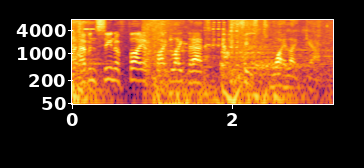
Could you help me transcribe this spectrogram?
I haven't seen a firefight like that since Twilight Gap.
